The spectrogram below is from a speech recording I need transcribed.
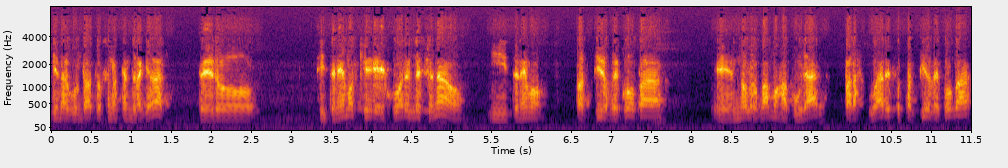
y en algún rato se nos tendrá que dar. Pero si tenemos que y tenemos partidos de Copa, eh, no los vamos a apurar para jugar esos partidos de Copa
